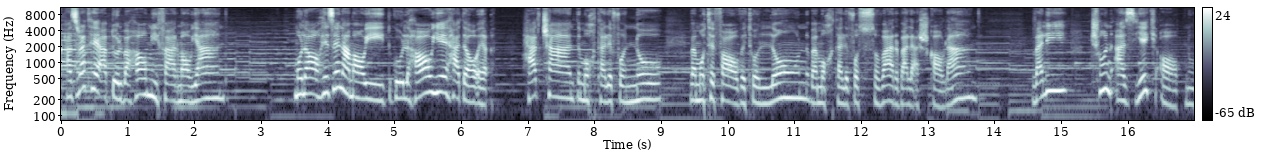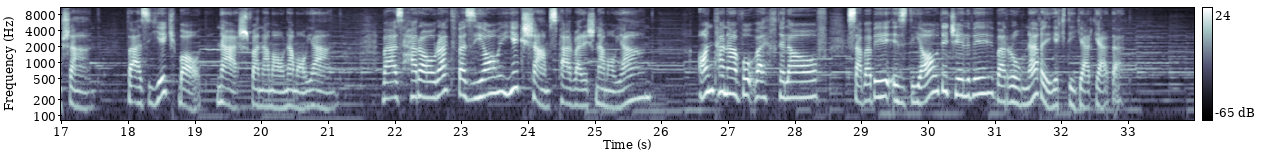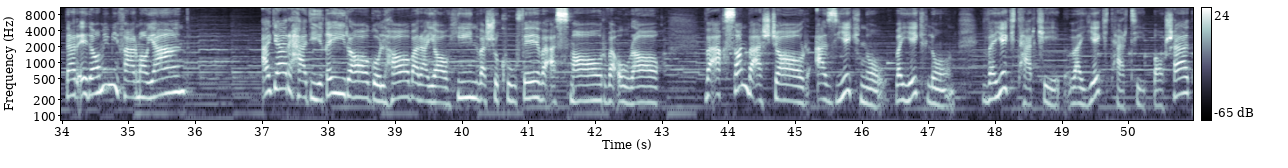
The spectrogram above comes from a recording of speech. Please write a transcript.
حضرت عبدالبها می‌فرمایند ملاحظه نمایید گلهای حدائق. هرچند مختلف نوع و متفاوت اللون و مختلف الصور و الاشکالند ولی چون از یک آب نوشند و از یک باد نشو و نما نمایند و از حرارت و ضیاء یک شمس پرورش نمایند آن تنوع و اختلاف سبب ازدیاد جلوه و رونق یکدیگر گردد. در ادامه می‌فرمایند اگر حدیقه ای را گلها و ریاحین و شکوفه و اسمار و اوراق و اغصان و اشجار از یک نوع و یک لون و یک ترکیب و یک ترتیب باشد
